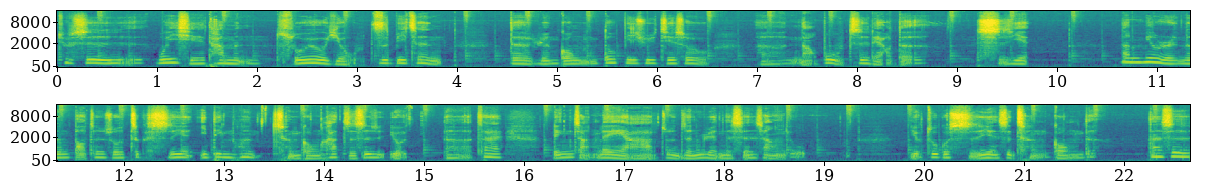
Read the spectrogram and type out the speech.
就是威胁他们所有有自闭症的员工都必须接受呃脑部治疗的实验。那没有人能保证说这个实验一定会成功，他只是有呃在灵长类啊，就是人员的身上有有做过实验是成功的，但是。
